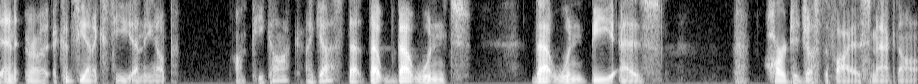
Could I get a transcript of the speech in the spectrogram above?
and I could see NXT ending up on Peacock I guess. That that that wouldn't that wouldn't be as hard to justify as SmackDown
